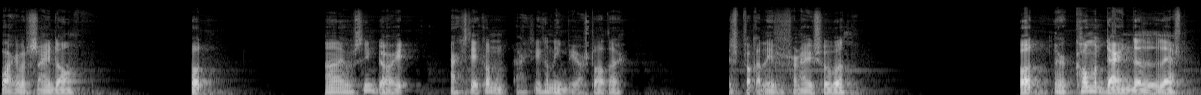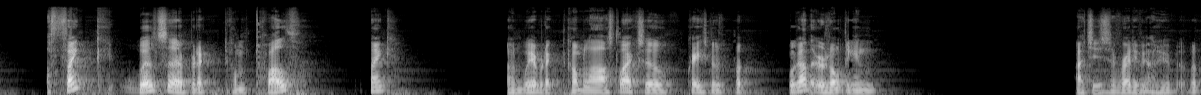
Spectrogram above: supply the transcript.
whack a bit of sound on. But I uh, seem to be alright. Actually I couldn't actually I couldn't even be our start there. Just fucking leave it for now, so well. But they're coming down the left. I think Wilson predict to come 12th, I think and we were to come last, like, so Grace knows. But we got the result again. Actually, it's already got here, but,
